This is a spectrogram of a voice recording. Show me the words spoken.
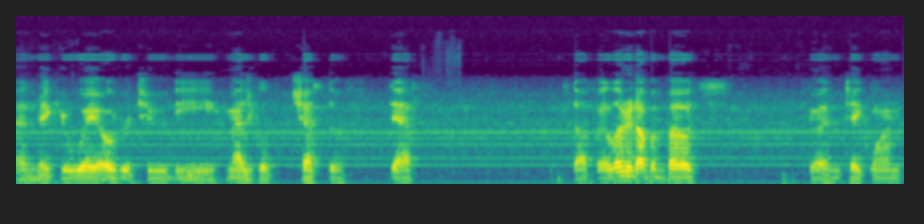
and make your way over to the magical chest of death and stuff. I loaded up with boats. Go ahead and take one.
